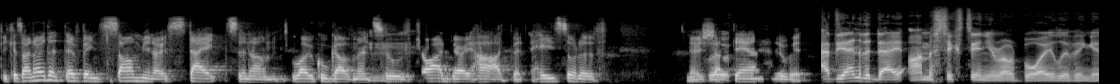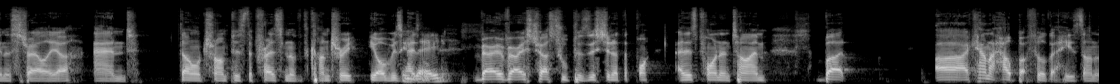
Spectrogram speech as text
Because I know that there've been some you know states and um local governments who have tried very hard, but he's sort of you know shut Look, down a little bit. at the end of the day, I'm a 16 year old boy living in Australia, and Donald Trump is the president of the country. He obviously has a very, very stressful position at the point at this point in time, but uh, I cannot help but feel that he's done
